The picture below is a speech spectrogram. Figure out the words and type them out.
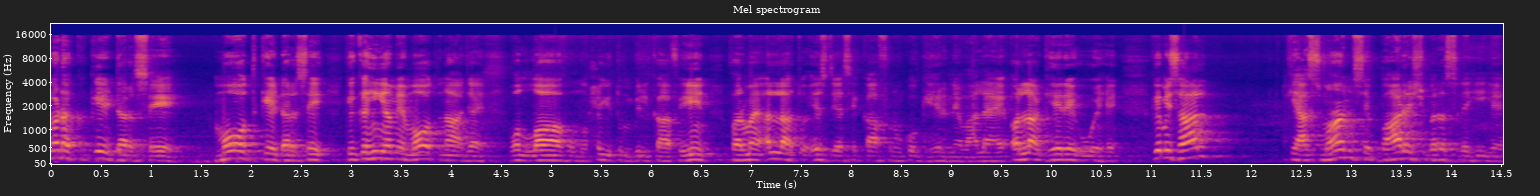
कड़क के डर से, मौत के डर से कि कहीं हमें मौत ना आ जाए। वल्लाह मुहीतुम बिल काफिरीन। फरमाए, अल्लाह तो इस जैसे काफरों को घेरने वाला है अल्लाह घेरे हुए है। कि मिसाल, कि आसमान से बारिश बरस रही है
